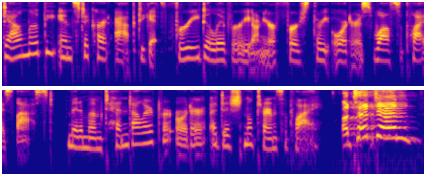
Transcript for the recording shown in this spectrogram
Download the Instacart app to get free delivery on your first three orders while supplies last. Minimum $10 per order, additional term supply. Attention!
